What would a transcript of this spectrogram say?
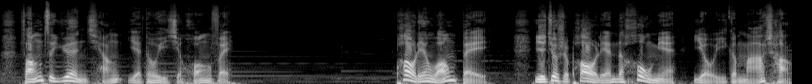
房子院墙也都已经荒废。炮连往北，也就是炮连的后面有一个马场，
